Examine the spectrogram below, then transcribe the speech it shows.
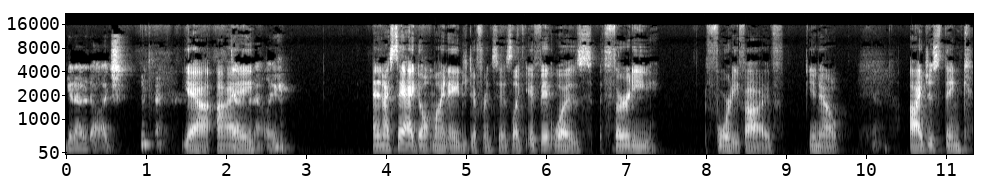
get out of dodge. Yeah i definitely. And i say i don't mind age differences. Like if it was 30 45 you know yeah. i just think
